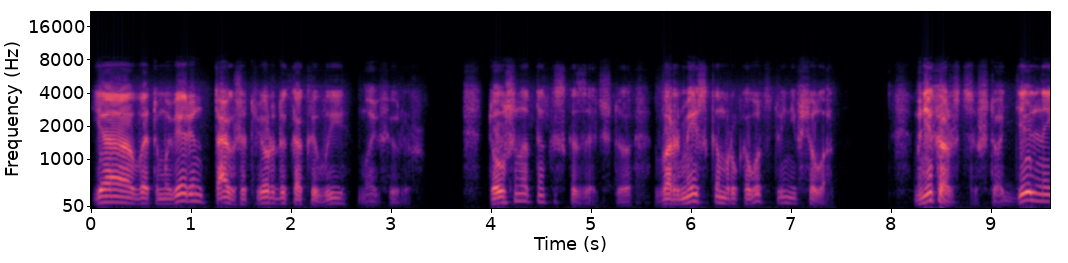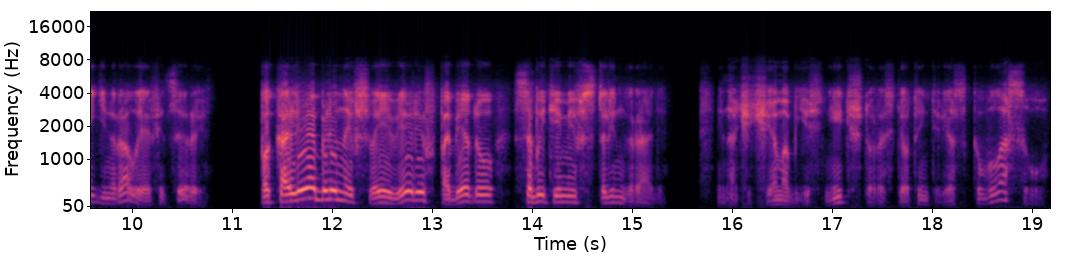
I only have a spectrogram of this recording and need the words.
Я в этом уверен так же твердо, как и вы, мой фюрер. Должен, однако, сказать, что в армейском руководстве не все ладно. Мне кажется, что отдельные генералы и офицеры поколеблены в своей вере в победу событиями в Сталинграде. Иначе чем объяснить, что растет интерес к Власову?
